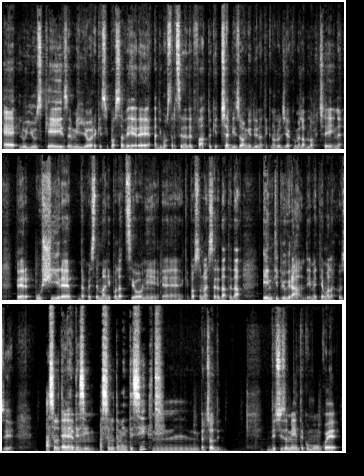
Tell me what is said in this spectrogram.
è lo use case migliore che si possa avere a dimostrazione del fatto che c'è bisogno di una tecnologia come la blockchain per uscire da queste manipolazioni eh, che possono essere date da enti più grandi, mettiamola così. Assolutamente ehm, sì, assolutamente sì. Mh, mm, perciò decisamente comunque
